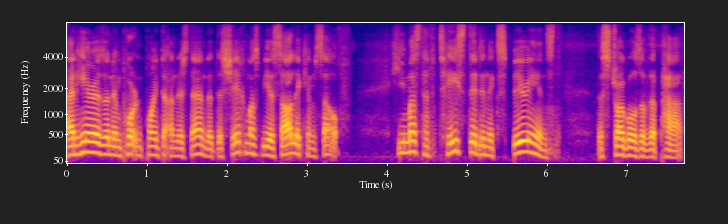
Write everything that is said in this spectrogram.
And here is an important point to understand that the Shaykh must be a Salik himself. He must have tasted and experienced the struggles of the path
